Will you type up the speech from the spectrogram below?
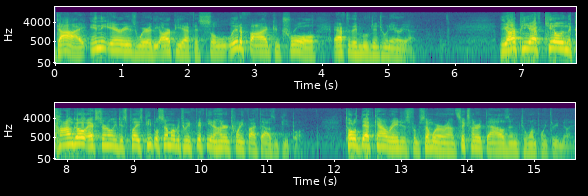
die in the areas where the RPF has solidified control after they've moved into an area. The RPF kill in the Congo, externally displaced people, somewhere between 50 and 125,000 people. Total death count ranges from somewhere around 600,000 to 1.3 million.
